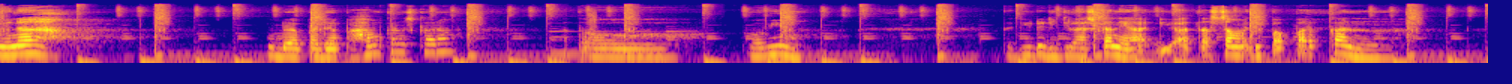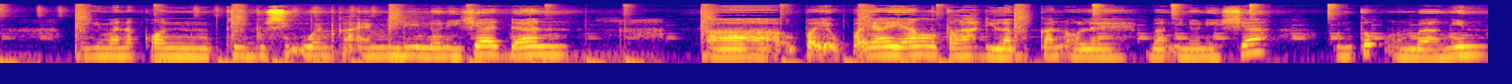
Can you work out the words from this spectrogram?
gimana? Udah pada paham kan sekarang? Atau mau bingung? Tadi udah dijelaskan ya di atas sama dipaparkan. Bagaimana kontribusi UMKM di Indonesia dan uh, upaya-upaya uh, yang telah dilakukan oleh Bank Indonesia untuk ngembangin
